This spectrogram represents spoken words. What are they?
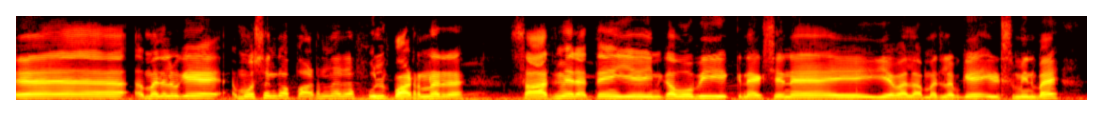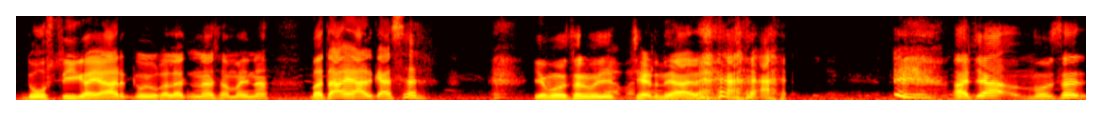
ए, मतलब कि मौसम का पार्टनर है फुल पार्टनर है। साथ में रहते हैं ये इनका वो भी कनेक्शन है ये, वाला। मतलब कि इट्स मीन भाई दोस्ती का यार कोई गलत ना समझना। बता यार कैसर। ये मौसम मुझे छेड़ने आ रहा है। अच्छा मौसम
